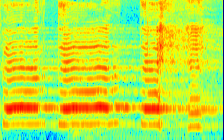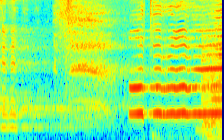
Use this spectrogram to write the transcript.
Perderte otra vez.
